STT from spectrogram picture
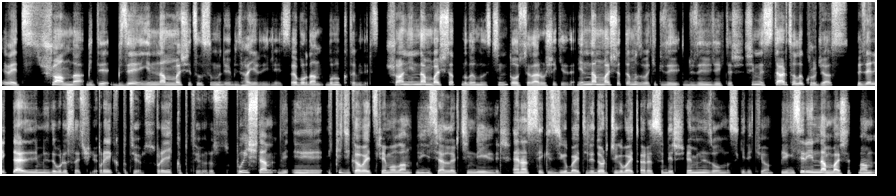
Evet şu anda bitti. Bize yeniden başlatılsın mı diyor. Biz hayır diyeceğiz. Ve buradan bunu katabiliriz. Şu an yeniden başlatmadığımız için dosyalar bu şekilde. Yeniden başlattığımız vakit düze düzelecektir. Şimdi start alı kuracağız. Özellikler dediğimizde burası açılıyor. Burayı kapatıyoruz. Burayı kapatıyoruz. Bu işlem e, 2 GB RAM olan bilgisayarlar için değildir. En az 8 GB ile 4 GB arası bir RAM'iniz olması gerekiyor. Bilgisayarı yeniden başlatmam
